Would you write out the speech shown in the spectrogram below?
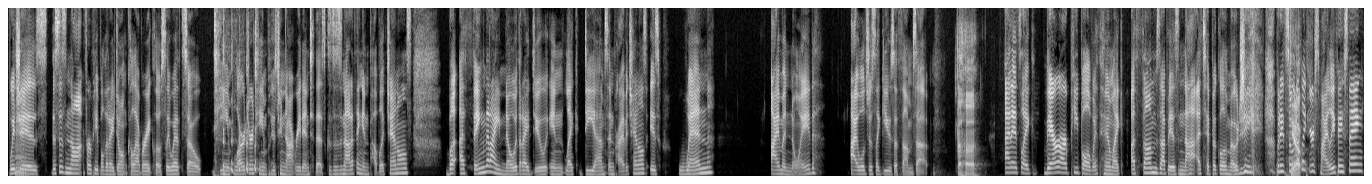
which Mm. is this is not for people that I don't collaborate closely with. So team, larger team, please do not read into this because this is not a thing in public channels. But a thing that I know that I do in like DMs and private channels is when I'm annoyed, I will just like use a thumbs up. uh huh. And it's like there are people with whom like a thumbs up is not a typical emoji, but it's sort Yep. of like your smiley face thing.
